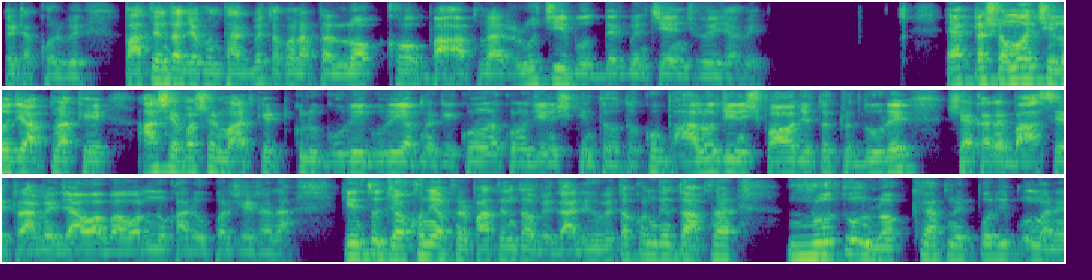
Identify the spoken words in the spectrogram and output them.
এটা করবে। পাতেনটা যখন থাকবে, তখন আপনার লক্ষ্য বা আপনার রুচিবোধ দেখবেন চেঞ্জ হয়ে যাবে। একটা সময় ছিল যে আপনাকে আশেপাশের মার্কেটগুলো ঘুরে ঘুরে আপনাকে কোনো না কোনো জিনিস কিনতে হতো। খুব ভালো জিনিস পাওয়া যেত একটু দূরে, সেখানে বাসে, ট্রামে যাওয়া বা অন্য কারও উপর সেটা না। কিন্তু যখনই আপনার পাতেন্ট হবে, গাড়ি হবে, তখন কিন্তু আপনার নতুন লক্ষ্যে আপনি মানে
